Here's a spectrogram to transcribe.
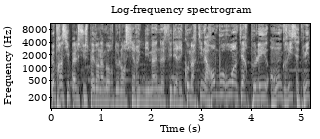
Le principal suspect dans la mort de l'ancien rugbyman Federico Martin à Rambourou interpellé en Hongrie cette nuit.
